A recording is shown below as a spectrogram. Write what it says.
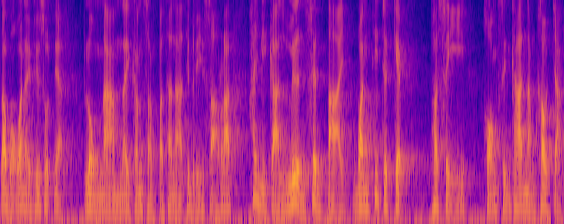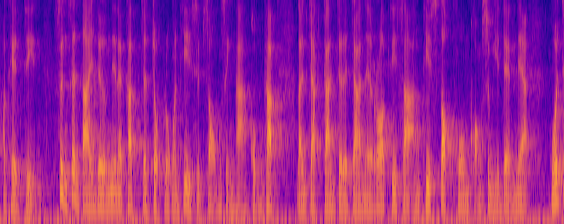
แล้วบอกว่าในที่สุดเนี่ยลงนามในคำสั่งประธานาธิบดีสหรัฐ ให้มีการเลื่อนเส้นตาย วันที่จะเก็บภาษี ของสินค้านำเข้าจากประเทศจีน ซึ่งเส้นตายเดิมนี่นะครับจะจบลงวันที่ 12 สิงหาคมครับ หลังจากการเจรจาในรอบที่ 3 ที่สต็อกโฮล์มของสวีเดนเนี่ยหัวใจ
